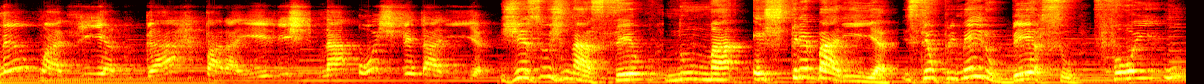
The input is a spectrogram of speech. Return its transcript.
não havia lugar para eles na hospedaria. Jesus nasceu numa estrebaria e seu primeiro berço foi um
